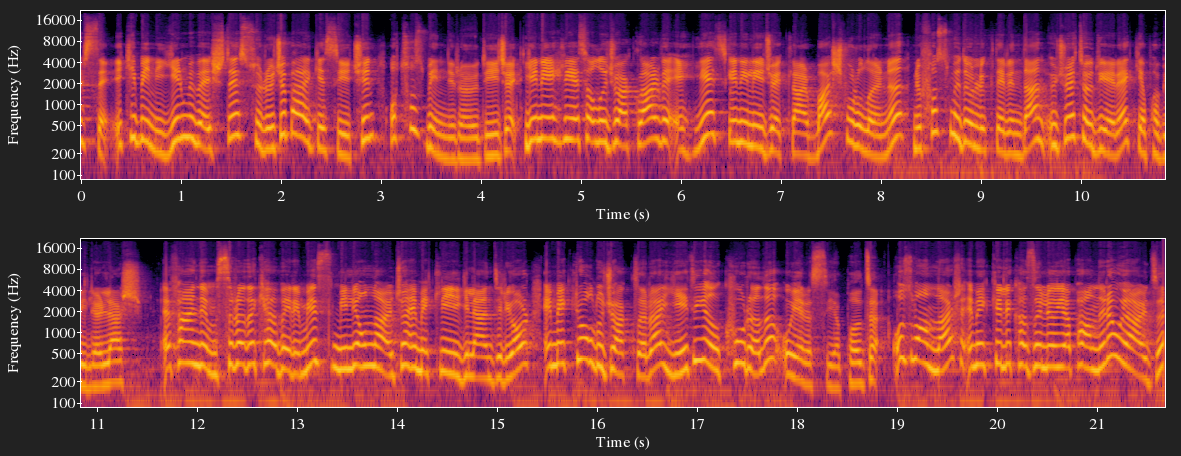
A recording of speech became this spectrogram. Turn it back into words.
ise 2025'te sürücü belgesi için 30 bin lira ödeyecek. Yeni ehliyet alacaklar ve ehliyet yenileyecekler başvurularını nüfus müdürlüklerinden ücret ödeyerek yapabilirler. Efendim sıradaki haberimiz milyonlarca emekli ilgilendiriyor. Emekli olacaklara 7 yıl kuralı uyarısı yapıldı. Uzmanlar emeklilik hazırlığı yapanları uyardı.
